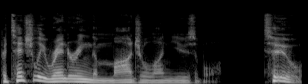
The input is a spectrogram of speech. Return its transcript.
potentially rendering the module unusable. 2.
